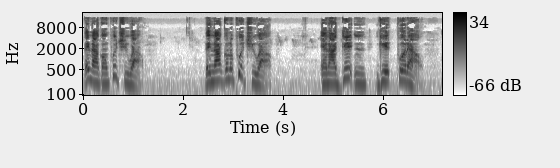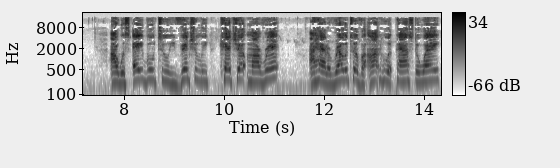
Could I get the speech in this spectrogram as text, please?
they're not going to put you out. They're not going to put you out. And I didn't get put out. I was able to eventually catch up my rent. I had a relative, an aunt who had passed away,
